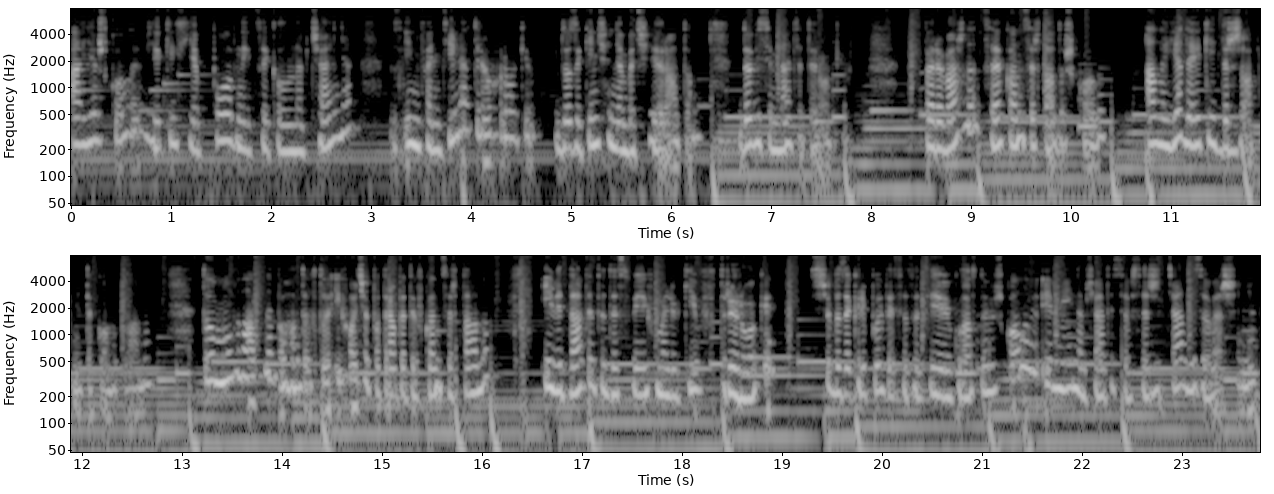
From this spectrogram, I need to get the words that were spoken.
а є школи, в яких є повний цикл навчання з інфантіля 3 років до закінчення бачієрату до 18 років. Переважно це концертадо школи. Але є деякі державні такого плану. Тому, власне, багато хто і хоче потрапити в концертадо і віддати туди своїх малюків в три роки, щоб закріпитися за цією класною школою і в ній навчатися все життя до завершення.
